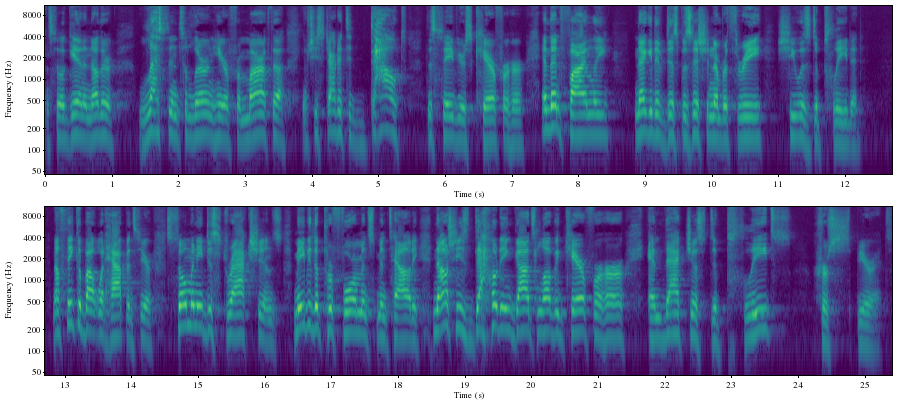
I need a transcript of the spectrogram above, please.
And so, again, another lesson to learn here from Martha. You know, she started to doubt the Savior's care for her. And then finally, negative disposition number three, she was depleted. Now, think about what happens here. So many distractions, maybe the performance mentality. Now she's doubting God's love and care for her, and that just depletes her spirit.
